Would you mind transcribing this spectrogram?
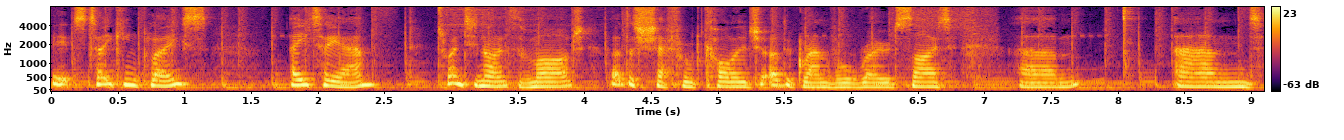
It's taking place 8 am, 29th of March, at the Sheffield College at the Granville Road site. Um, and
